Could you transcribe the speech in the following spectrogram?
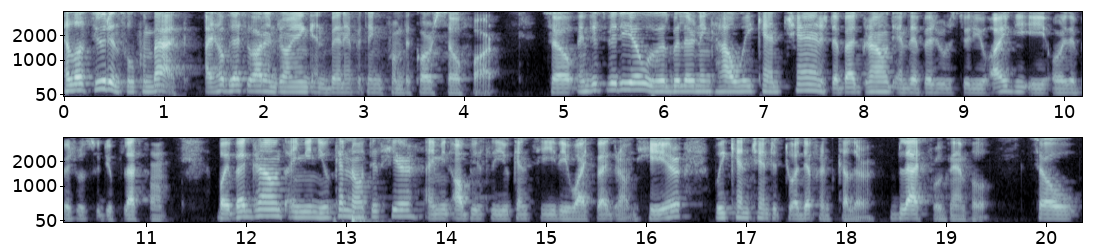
Hello students, welcome back. I hope that you are enjoying and benefiting from the course so far. So in this video, we will be learning how we can change the background in the Visual Studio IDE or the Visual Studio platform. By background, I mean you can notice here, I mean obviously you can see the white background here. We can change it to a different color, black for example. So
